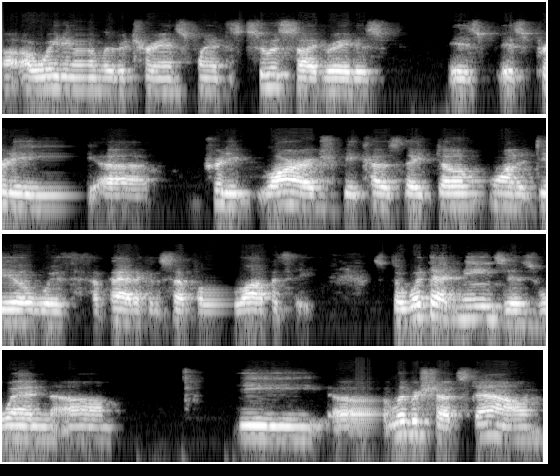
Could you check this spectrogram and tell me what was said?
uh, are waiting on liver transplant, the suicide rate is is is pretty uh, pretty large because they don't want to deal with hepatic encephalopathy. So what that means is when um, the uh, liver shuts down,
